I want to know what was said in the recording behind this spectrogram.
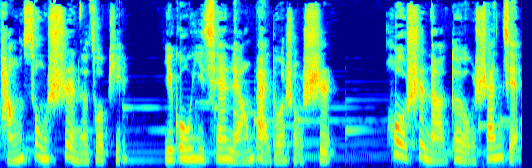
唐宋诗人的作品，一共一千两百多首诗，后世呢都有删减。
